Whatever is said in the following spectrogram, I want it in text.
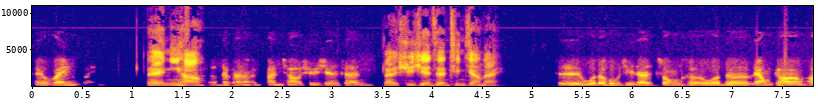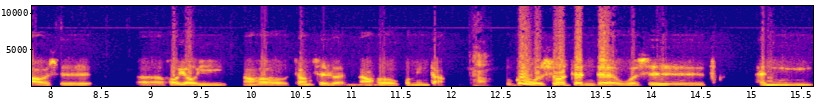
哎喂，哎你好，那个板桥徐先生，哎徐先生，请讲来。是我的户籍在中和，我的亮票的话我是呃侯友谊，然后张志伦，然后国民党。好，不过我说真的，我是很。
